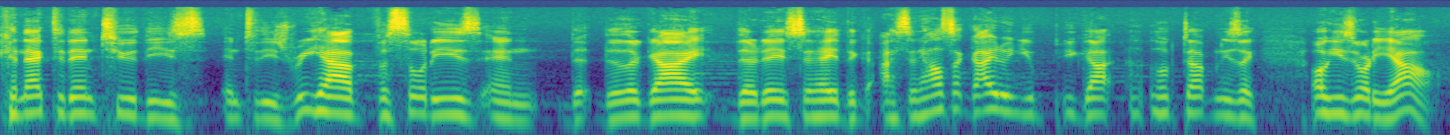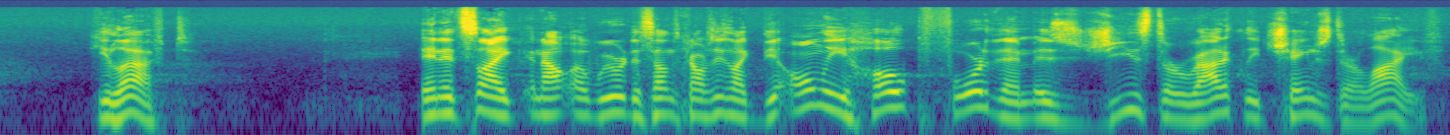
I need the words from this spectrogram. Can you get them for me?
connected into these into these rehab facilities. And the, the other guy the other day said, "Hey," the, I said, "How's that guy doing? You, you got hooked up?" And he's like, "Oh, he's already out. He left." And it's like, and I, we were just having this conversation. Like, the only hope for them is Jesus to radically change their life.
